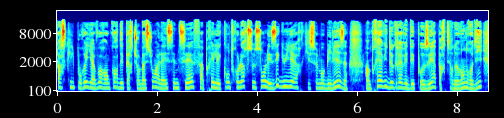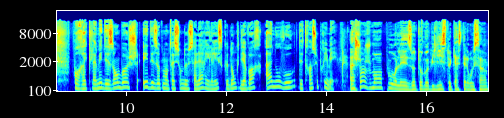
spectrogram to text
parce qu'il pourrait y avoir encore des perturbations à la SNCF. Après les contrôleurs, ce sont les aiguilleurs qui se mobilisent. Un préavis de grève est déposé à partir de vendredi pour réclamer des embauches et des augmentations de salaire salaire. Il risque donc d'y avoir à nouveau des trains supprimés. Un changement pour les automobilistes Castelroussin.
